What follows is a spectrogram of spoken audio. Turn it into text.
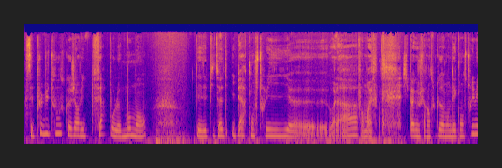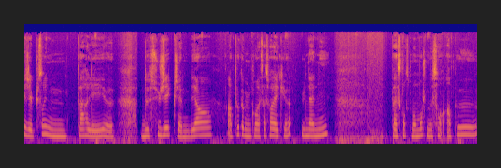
c'est plus du tout ce que j'ai envie de faire pour le moment des épisodes hyper construits, euh, voilà, enfin bref. Je dis pas que je vais faire un truc totalement déconstruit, mais j'ai plus envie de me parler euh, de sujets que j'aime bien, un peu comme une conversation avec une amie. Parce qu'en ce moment, je me sens un peu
